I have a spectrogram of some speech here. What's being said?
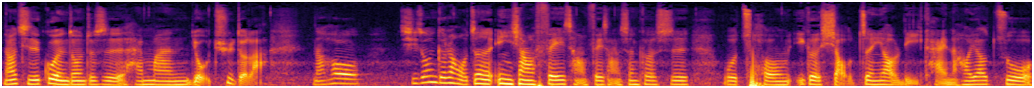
然后其实过程中就是还蛮有趣的啦。然后其中一个让我真的印象非常非常深刻，是我从一个小镇要离开，然后要坐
